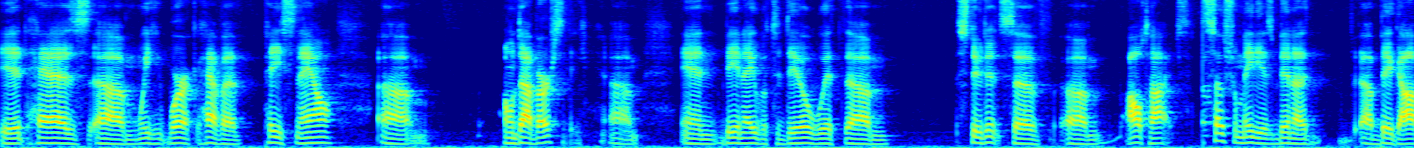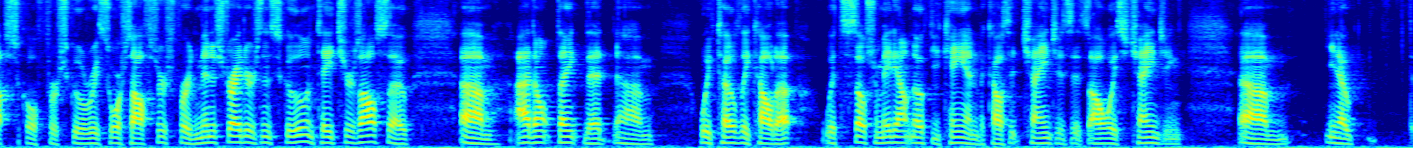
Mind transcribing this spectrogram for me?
It has um, we work have a piece now um, on diversity um, and being able to deal with um, students of um, all types. Social media has been a, a, big obstacle for school resource officers, for administrators in school, and teachers also. Um, I don't think that we've totally caught up with social media. I don't know if you can because it changes. It's always changing. Um, you know,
